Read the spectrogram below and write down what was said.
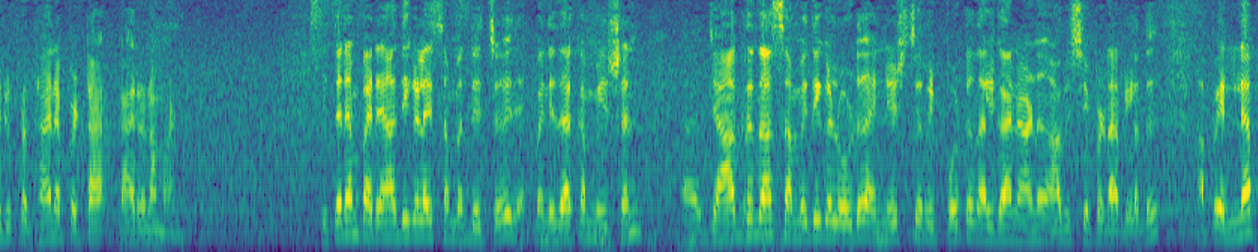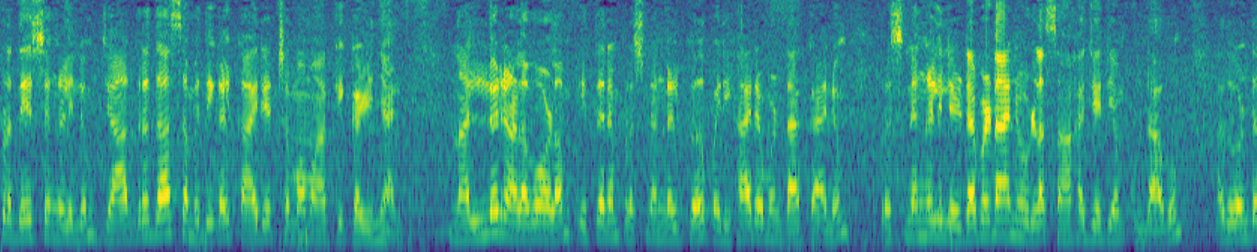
ഒരു പ്രധാനപ്പെട്ട കാരണമാണ്. ഇത്തരം പരാതികളെ സംബന്ധിച്ച് വനിതാ കമ്മീഷൻ ജാഗ്രതാ സമിതികളോട് അന്വേഷിച്ച് റിപ്പോർട്ട് നൽകാനാണ് ആവശ്യപ്പെടാറുള്ളത്. അപ്പോൾ എല്ലാ പ്രദേശങ്ങളിലും ജാഗ്രതാ സമിതികൾ കാര്യക്ഷമമാക്കി കഴിഞ്ഞാൽ നല്ലൊരളവോളം ഇത്തരം പ്രശ്നങ്ങൾക്ക് പരിഹാരമുണ്ടാക്കാനും പ്രശ്നങ്ങളിൽ ഇടപെടാനുമുള്ള സാഹചര്യം ഉണ്ടാവും. അതുകൊണ്ട്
